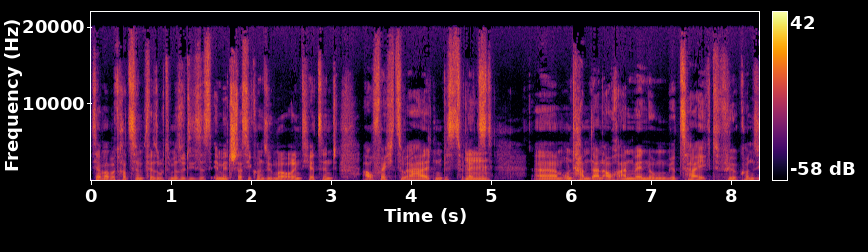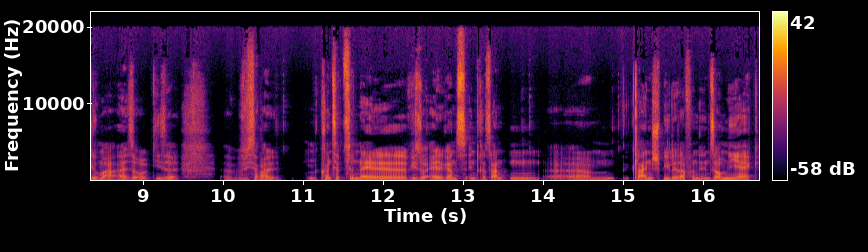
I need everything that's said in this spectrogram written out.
Sie haben aber trotzdem versucht, immer so dieses Image, dass sie consumerorientiert sind, aufrecht zu erhalten bis zuletzt. Mhm. Ähm, und haben dann auch Anwendungen gezeigt für Consumer. Also diese, äh, ich sag mal, konzeptionell, visuell ganz interessanten äh, ähm, kleinen Spiele davon Insomniac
